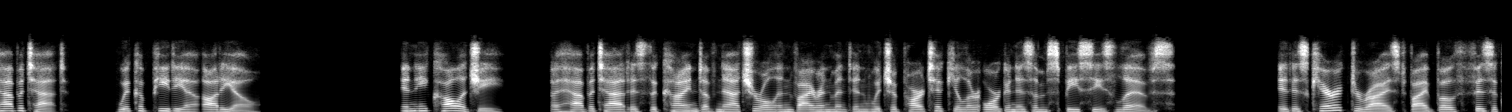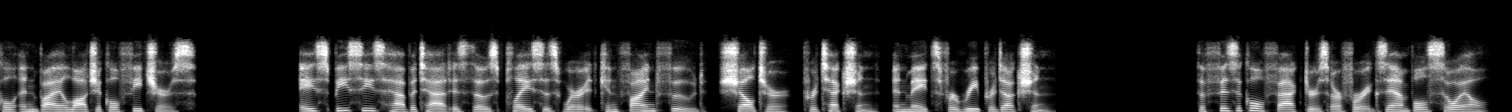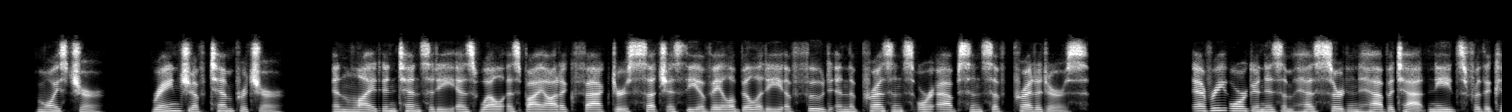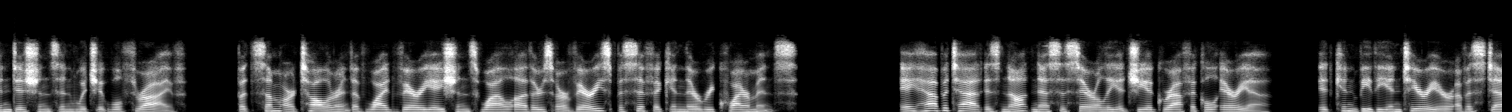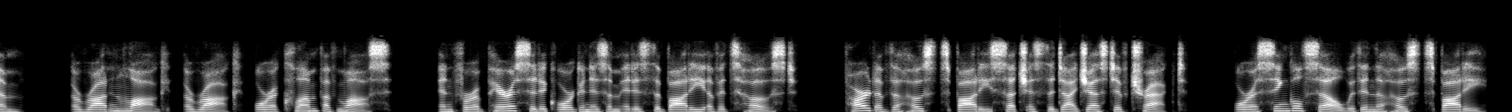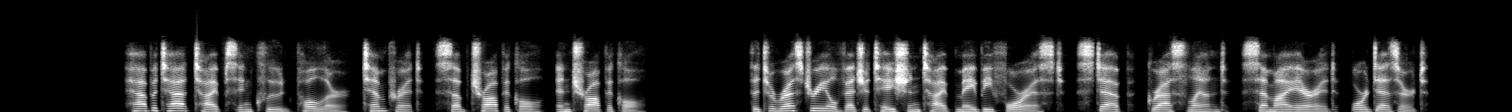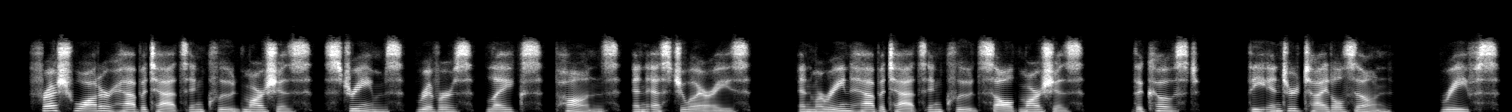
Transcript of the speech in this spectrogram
Habitat, Wikipedia Audio In ecology, a habitat is the kind of natural environment in which a particular organism species lives. It is characterized by both physical and biological features. A species habitat is those places where it can find food, shelter, protection, and mates for reproduction. The physical factors are for example soil, moisture, range of temperature, and light intensity as well as biotic factors such as the availability of food and the presence or absence of predators. Every organism has certain habitat needs for the conditions in which it will thrive but some are tolerant of wide variations while others are very specific in their requirements. A habitat is not necessarily a geographical area, it can be the interior of a stem, a rotten log, a rock, or a clump of moss, and for a parasitic organism it is the body of its host, part of the host's body such as the digestive tract, or a single cell within the host's body. Habitat types include polar, temperate, subtropical, and tropical. The terrestrial vegetation type may be forest, steppe, grassland, semi-arid, or desert. Freshwater habitats include marshes, streams, rivers, lakes, ponds, and estuaries, and marine habitats include salt marshes, the coast, the intertidal zone, reefs,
